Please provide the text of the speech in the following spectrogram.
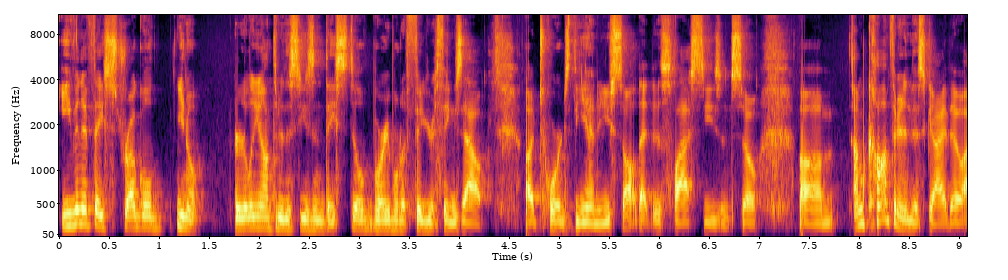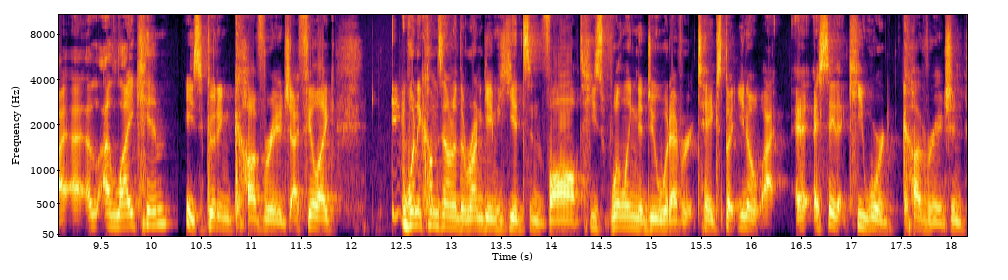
even if they struggled, you know. Early on through the season, they still were able to figure things out uh, towards the end, and you saw that this last season. So um, I'm confident in this guy, though. I, I, I like him. He's good in coverage. I feel like when it comes down to the run game, he gets involved. He's willing to do whatever it takes. But you know, I, I say that keyword coverage, and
